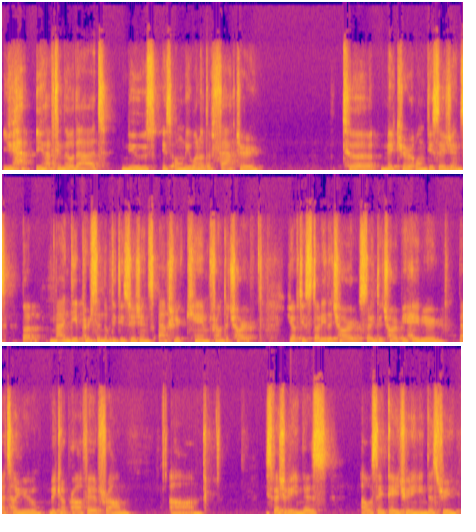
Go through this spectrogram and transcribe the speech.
you have you have to know that news is only one of the factor to make your own decisions. But 90% of the decisions actually came from the chart. You have to study the chart study the chart behavior. That's how you make a profit from um, especially in this i would say day trading industry.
